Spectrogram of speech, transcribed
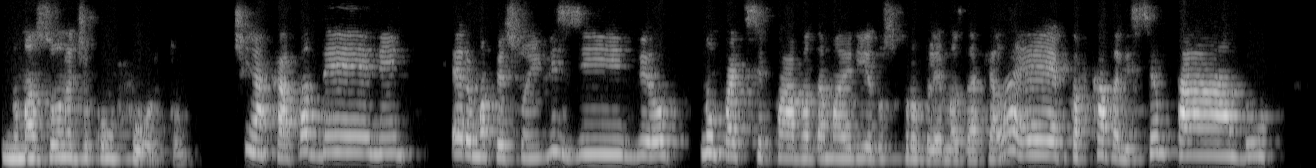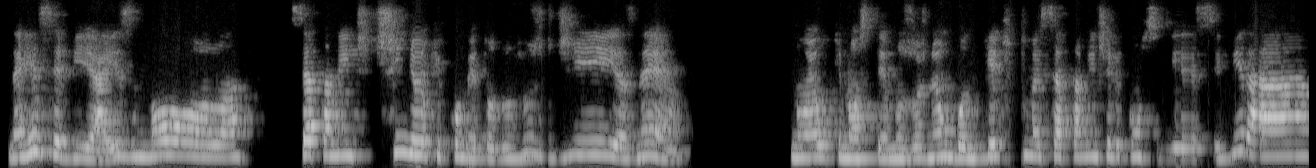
numa zona de conforto. Tinha a capa dele, era uma pessoa invisível, não participava da maioria dos problemas daquela época, ficava ali sentado, né, recebia a esmola, certamente tinha o que comer todos os dias, né? Não é o que nós temos hoje, não é um banquete, mas certamente ele conseguia se virar.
